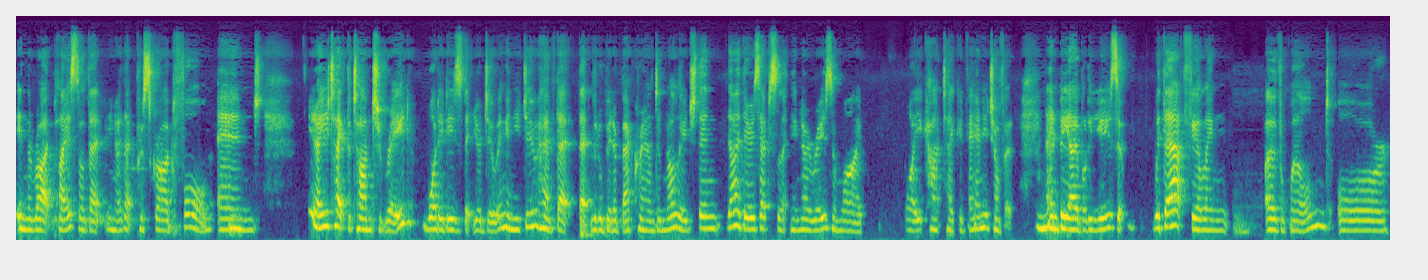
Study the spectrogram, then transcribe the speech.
in the right place or that you know that prescribed form and mm. you know you take the time to read what it is that you're doing and you do have that that little bit of background and knowledge then no there is absolutely no reason why why you can't take advantage of it mm and be able to use it without feeling overwhelmed or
